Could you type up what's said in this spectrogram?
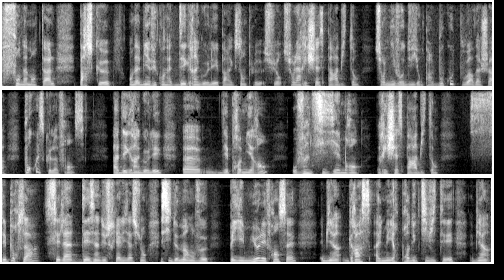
fondamental parce que on a bien vu qu'on a dégringolé, par exemple, sur, sur la richesse par habitant, sur le niveau de vie. On parle beaucoup de pouvoir d'achat. Pourquoi est-ce que la France a dégringolé euh, des premiers rangs au 26e rang richesse par habitant? C'est pour ça, c'est la désindustrialisation. Et si demain on veut payer mieux les Français, eh bien, grâce à une meilleure productivité, eh bien,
